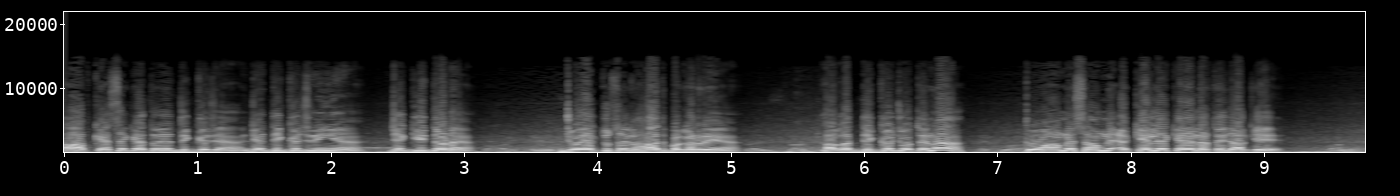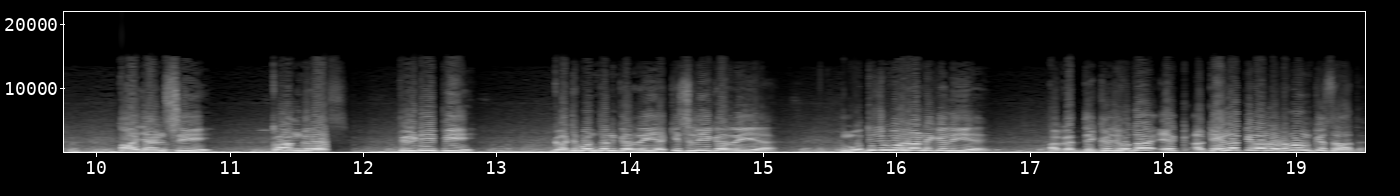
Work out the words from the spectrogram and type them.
आप कैसे कहते हो ये दिग्गज हैं? ये दिग्गज नहीं है, ये गीदड़ हैं, जो एक दूसरे का हाथ पकड़ रहे हैं। अगर दिग्गज होते ना तो आमने सामने अकेले अकेले लड़ते जाके। एनसी, कांग्रेस, पीडीपी गठबंधन कर रही है, किस लिए कर रही है? मोदी जी को हराने के लिए। अगर दिग्गज होता, एक अकेला अकेला लड़ो ना उनके साथ।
